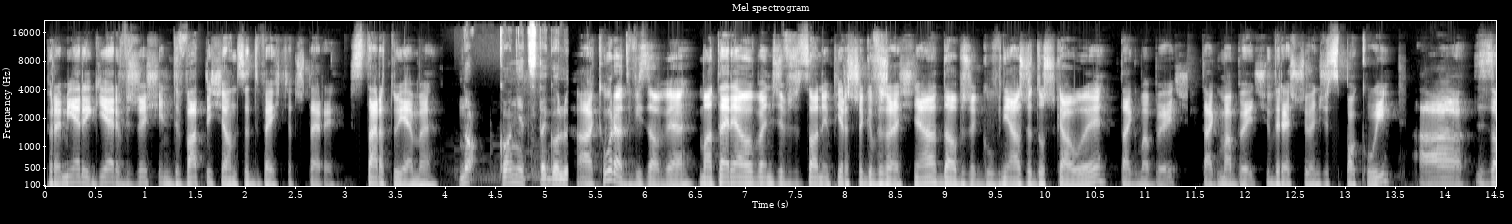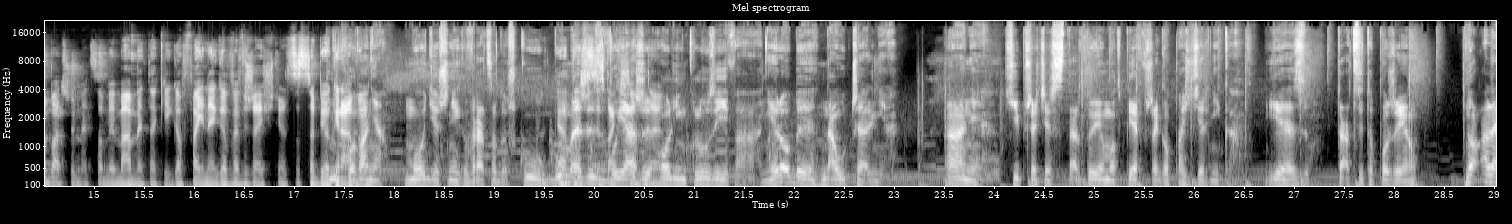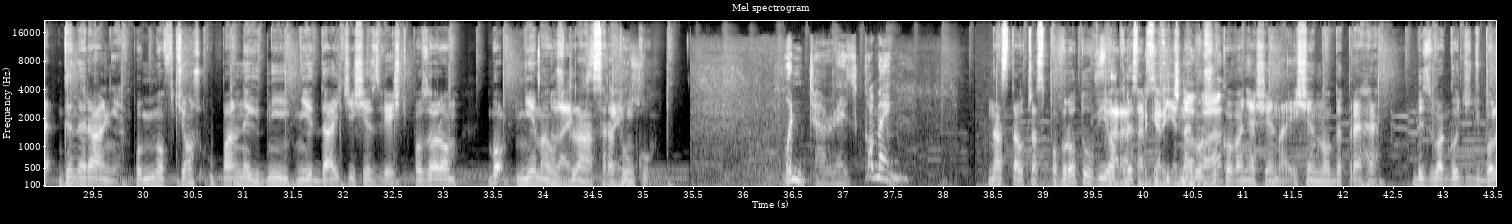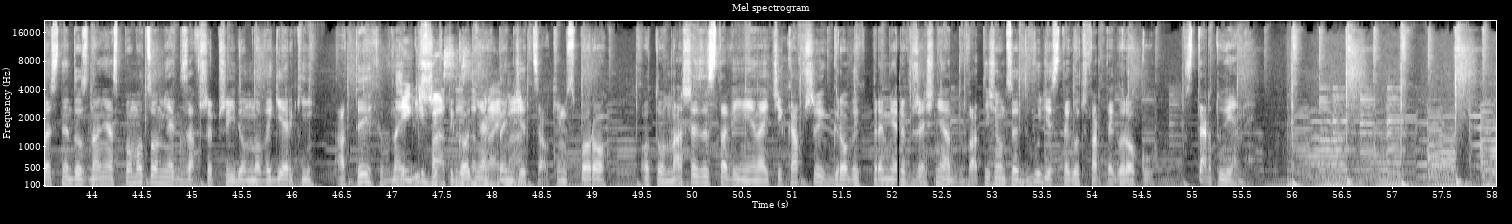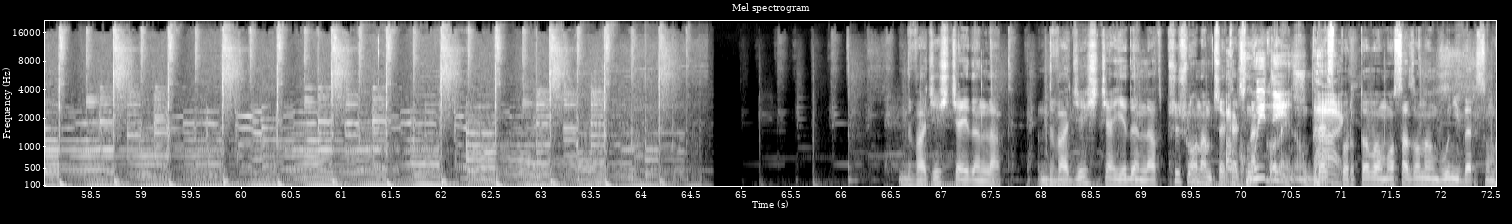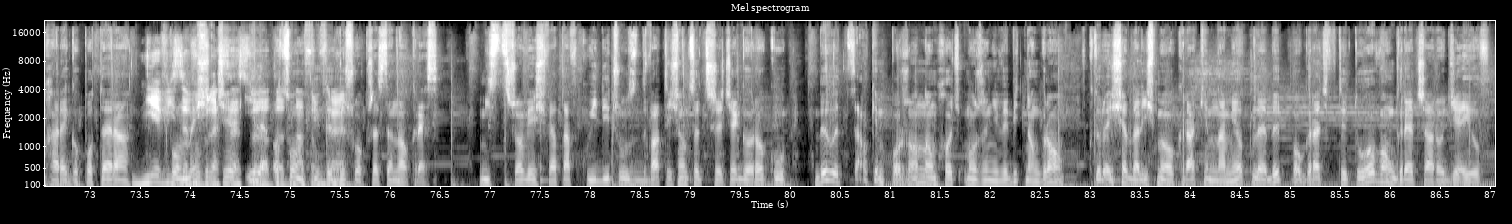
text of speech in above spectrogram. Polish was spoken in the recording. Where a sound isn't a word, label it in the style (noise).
Premiery gier wrzesień 2024. Startujemy. No, koniec tego Akurat widzowie, materiał będzie wrzucony 1 września. Dobrze, gówniarze do szkoły. Tak ma być, tak ma być. Wreszcie będzie spokój. A zobaczymy, co my mamy takiego fajnego we wrześniu, co sobie ogramy. Młodzież niech wraca do szkół, Ja boomerzy z tak all inclusive, a nieroby na uczelnię. A nie, ci przecież startują od 1 października. Jezu, tacy to pożyją. No ale generalnie, pomimo wciąż upalnych dni, nie dajcie się zwieść pozorom, bo nie ma już dla nas ratunku. Winter is coming. Nastał czas powrotów i okres psychicznego szykowania się na jesienną deprechę. By złagodzić bolesne doznania z pomocą jak zawsze przyjdą nowe gierki, a tych w najbliższych tygodniach będzie całkiem sporo. Oto nasze zestawienie najciekawszych growych premier września 2024 roku. Startujemy. Dwadzieścia jeden lat. 21 lat przyszło nam czekać na kolejną grę tak. sportową osadzoną w uniwersum Harry'ego Pottera. Nie widzę Pomyślcie, ile odsłon FIFA wyszło przez ten okres. Mistrzowie świata w Quidditchu z 2003 roku były całkiem porządną, choć może niewybitną grą, w której siadaliśmy okrakiem na miotle, by pograć w tytułową grę czarodziejów.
